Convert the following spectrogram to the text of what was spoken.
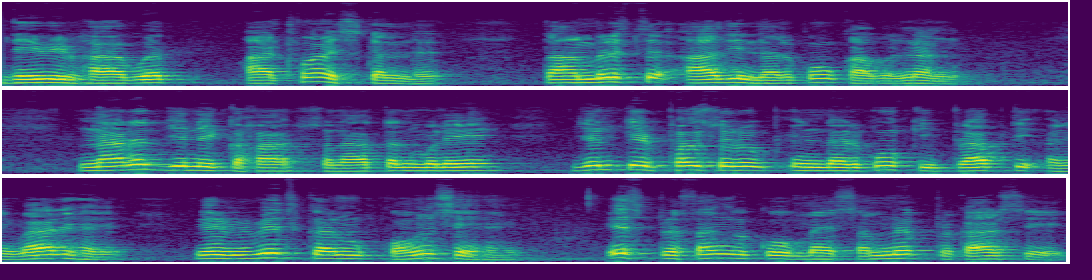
देवी भागवत आठवां स्कंध, ताम्रस्थ आदि नरकों का वर्णन। नारद जी ने कहा, सनातन मुने, जिनके फलस्वरूप इन नरकों की प्राप्ति अनिवार्य है, वे विविध कर्म कौन से हैं? इस प्रसंग को मैं सम्यक प्रकार से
